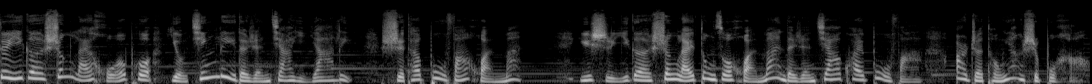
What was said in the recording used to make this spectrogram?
对一个生来活泼有精力的人加以压力，使他步伐缓慢；与使一个生来动作缓慢的人加快步伐，二者同样是不好。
